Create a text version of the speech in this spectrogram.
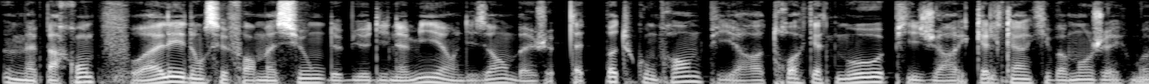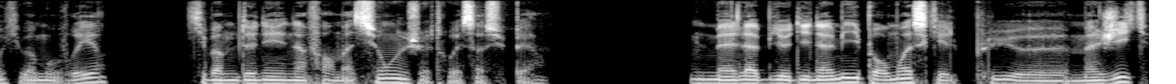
Mais par contre, faut aller dans ces formations de biodynamie en disant ben, je vais peut-être pas tout comprendre, puis il y aura trois, quatre mots, puis j'aurai quelqu'un qui va manger avec moi, qui va m'ouvrir, qui va me donner une information et je vais trouver ça super. Mais la biodynamie, pour moi, ce qui est le plus euh, magique,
